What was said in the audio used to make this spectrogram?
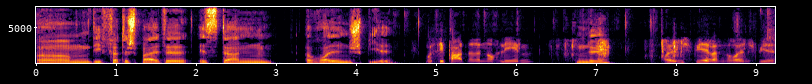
Ähm, die vierte Spalte ist dann Rollenspiel. Muss die Partnerin noch leben? Nö. Rollenspiel? Was ist Rollenspiel?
